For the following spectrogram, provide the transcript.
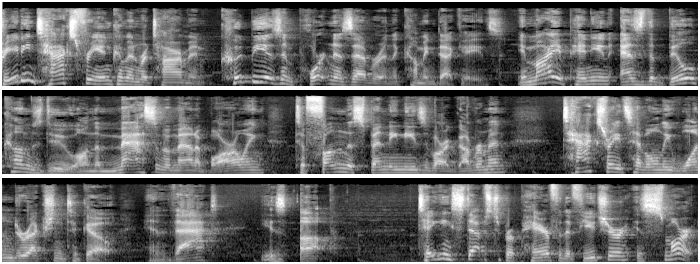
Creating tax free income in retirement could be as important as ever in the coming decades. In my opinion, as the bill comes due on the massive amount of borrowing to fund the spending needs of our government, tax rates have only one direction to go, and that is up. Taking steps to prepare for the future is smart,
